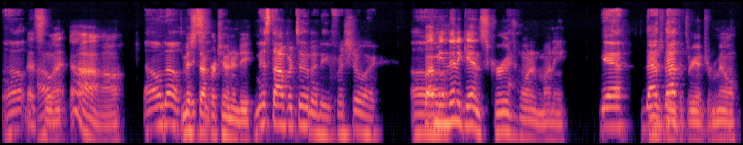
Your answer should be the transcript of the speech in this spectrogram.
well, That's I like, oh, I don't know. missed It's- opportunity. Missed opportunity for sure. Uh, But I mean, then again, Scrooge wanted money. yeah, He was that that for three hundred mil.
